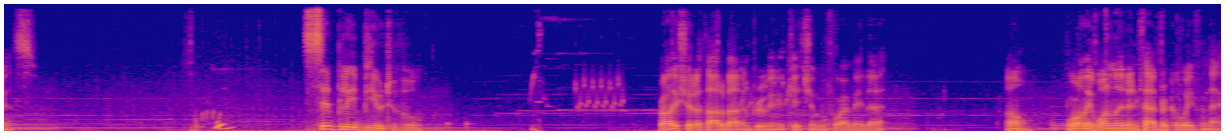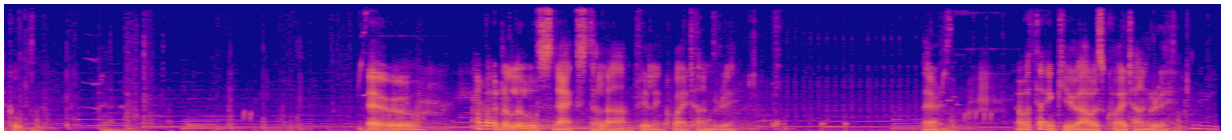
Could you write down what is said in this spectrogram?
Guess. Hmm? Simply beautiful. Probably should have thought about improving the kitchen before I made that. Oh, we're only one linen fabric away from that. Cool. Oh, how about a little snack, Stella? I'm feeling quite hungry. There. Oh, thank you. I was quite hungry. Hmm.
